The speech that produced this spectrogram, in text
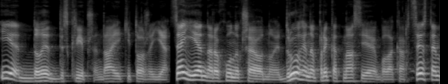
і додали description, да, які теж є. Це є на рахунок ще одної. Друге, наприклад, у нас є була Card System.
